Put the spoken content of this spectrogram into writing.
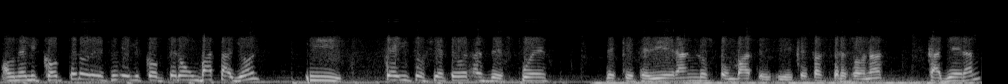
a un helicóptero, de ese helicóptero a un batallón y seis o siete horas después de que se dieran los combates y de que estas personas cayeran,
